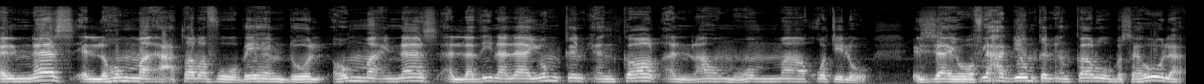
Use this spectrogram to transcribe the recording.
الناس اللي هم اعترفوا بهم دول هم الناس الذين لا يمكن إنكار أنهم هم قتلوا. إزاي هو في حد يمكن إنكاره بسهولة؟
